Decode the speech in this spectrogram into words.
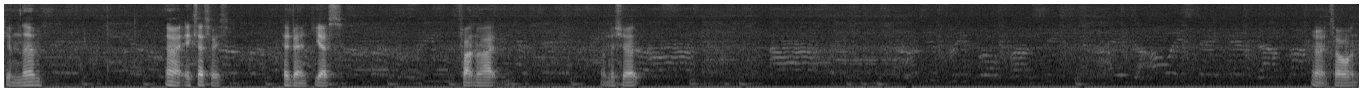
Give them them. Alright, accessories. Headband, yes. Front right. On the shirt. Alright, so on.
